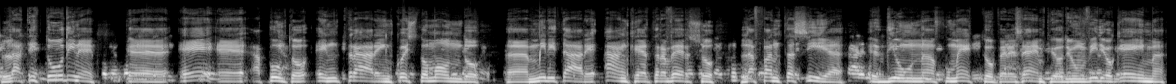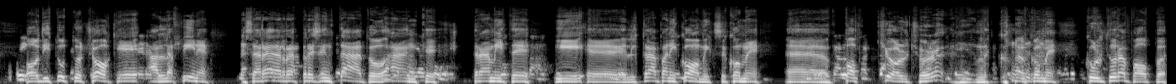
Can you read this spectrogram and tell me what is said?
latitudine eh, e eh, appunto entrare in questo mondo eh, militare anche attraverso la fantasia di un fumetto per esempio, di un videogame o di tutto ciò che alla fine sarà rappresentato anche tramite i, eh, il Trapani Comics come eh, pop culture, come cultura pop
